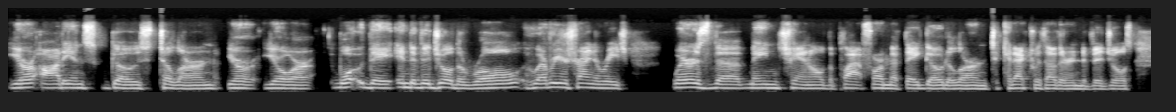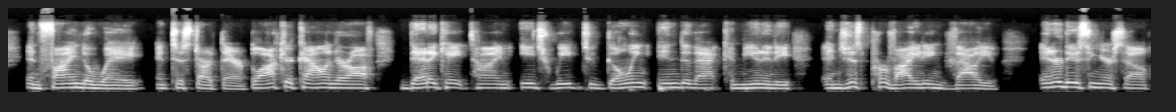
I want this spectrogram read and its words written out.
your audience goes to learn your your what the individual the role whoever you're trying to reach where is the main channel the platform that they go to learn to connect with other individuals and find a way and to start there block your calendar off dedicate time each week to going into that community and just providing value introducing yourself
